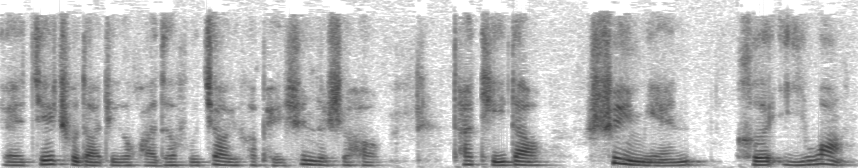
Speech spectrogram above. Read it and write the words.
呃接触到这个华德福教育和培训的时候，他提到睡眠和遗忘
